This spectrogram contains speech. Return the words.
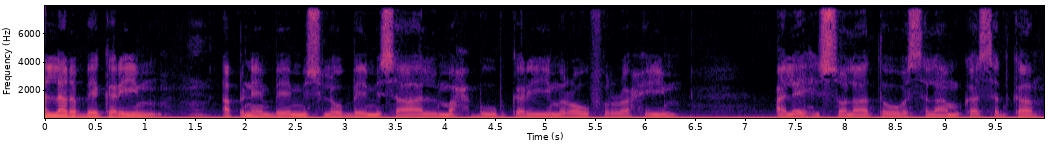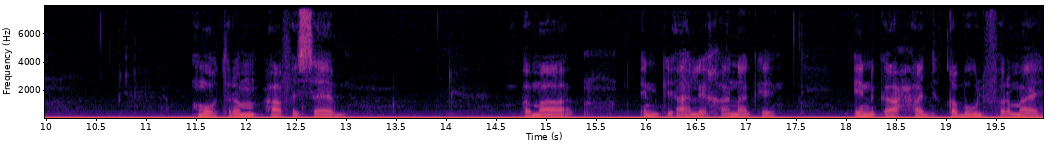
अल्लाह रब करीम अपने बेमिसलो बेमिसाल महबूब करीम रऊफ़ रहीम अलैहिस्सलात वसलाम का सदका, मोहतरम हाफिज साहब, बमा इनके अहल खाना के, इनका हज कबूल फरमाए,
